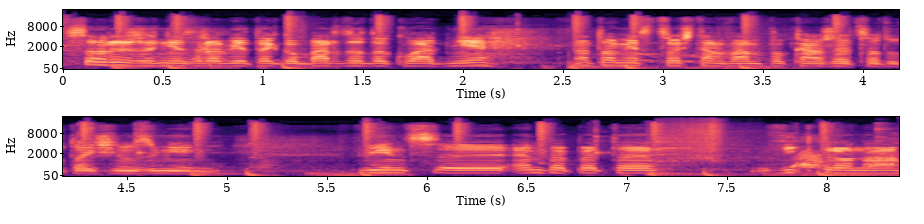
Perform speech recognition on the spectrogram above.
Sorry, że nie zrobię tego bardzo dokładnie, natomiast coś tam Wam pokażę, co tutaj się zmieni. Więc y, MPPT Victrona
